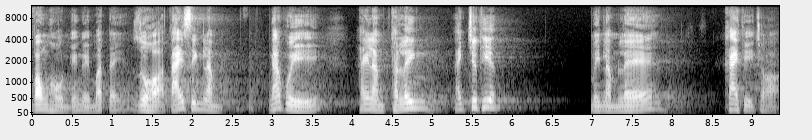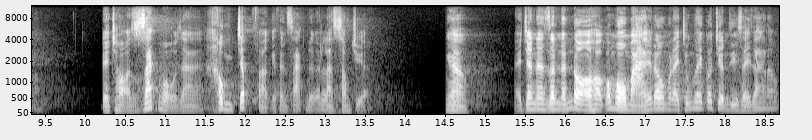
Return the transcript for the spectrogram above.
vong hồn cái người mất đấy. Dù họ tái sinh làm ngã quỷ, hay làm thần linh, hay chư thiên, mình làm lễ, khai thị cho họ, để cho họ giác ngộ ra, không chấp vào cái thân xác nữa là xong chuyện nghe không? Đấy, cho nên dân ấn độ họ có mồ mả gì đâu mà đại chúng thấy có chuyện gì xảy ra đâu.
